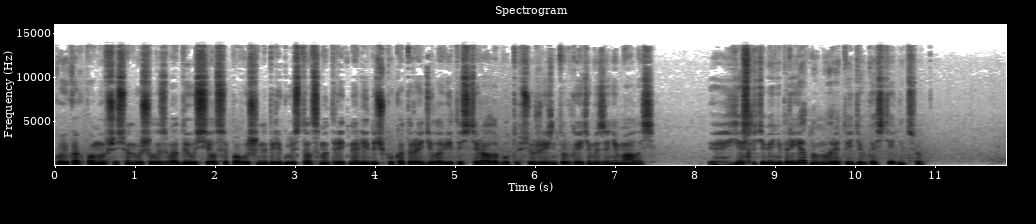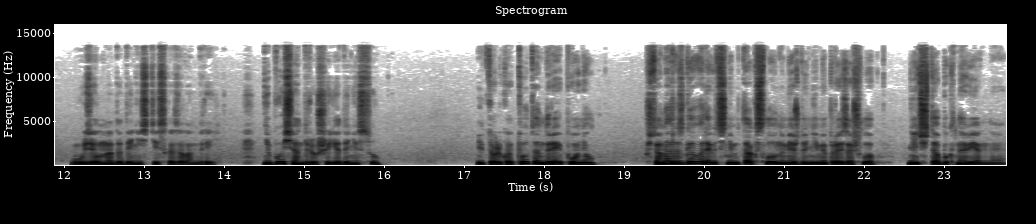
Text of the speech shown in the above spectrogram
Кое-как помывшись, он вышел из воды, уселся повыше на берегу и стал смотреть на Лидочку, которая деловито стирала, будто всю жизнь только этим и занималась. «Если тебе неприятно в море, ты иди в гостиницу». «Узел надо донести», — сказал Андрей. «Не бойся, Андрюша, я донесу». И только тут Андрей понял, что она разговаривает с ним так, словно между ними произошло нечто обыкновенное.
